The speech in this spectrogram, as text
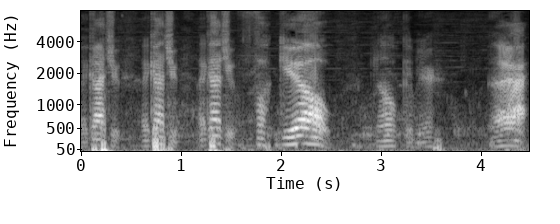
I got you. I got you. I got you. Fuck you. No, come here. Ah.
